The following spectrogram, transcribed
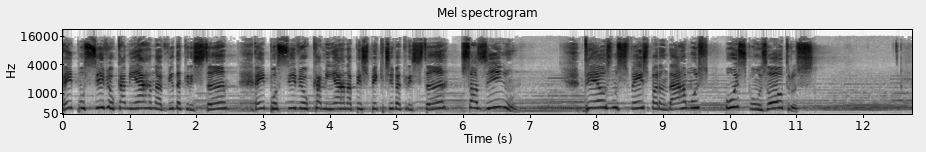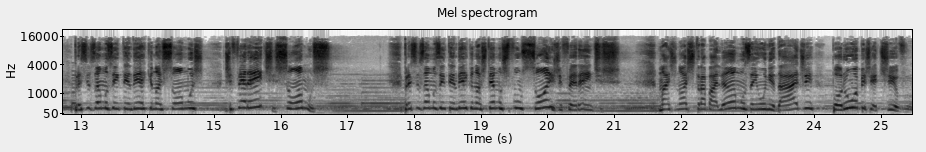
É impossível caminhar na vida cristã, é impossível caminhar na perspectiva cristã sozinho. Deus nos fez para andarmos uns com os outros. Precisamos entender que nós somos diferentes, somos. Precisamos entender que nós temos funções diferentes, mas nós trabalhamos em unidade por um objetivo.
